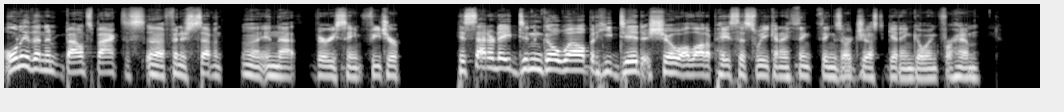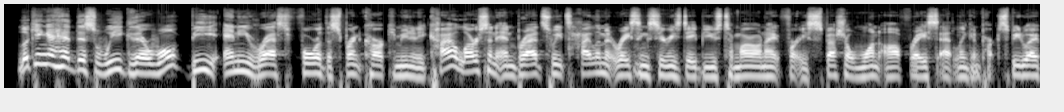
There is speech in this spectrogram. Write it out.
only then bounce back to uh, finish seventh in that very same feature. His Saturday didn't go well, but he did show a lot of pace this week, and I think things are just getting going for him. Looking ahead this week, there won't be any rest for the sprint car community. Kyle Larson and Brad Sweet's High Limit Racing Series debuts tomorrow night for a special one off race at Lincoln Park Speedway.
